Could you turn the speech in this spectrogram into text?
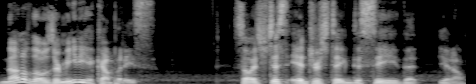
None of those are media companies. So it's just interesting to see that, you know,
